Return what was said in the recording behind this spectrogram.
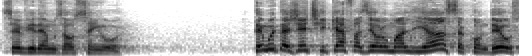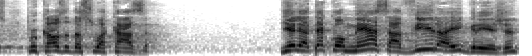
serviremos ao Senhor. Tem muita gente que quer fazer uma aliança com Deus por causa da sua casa. E ele até começa a vir à igreja,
